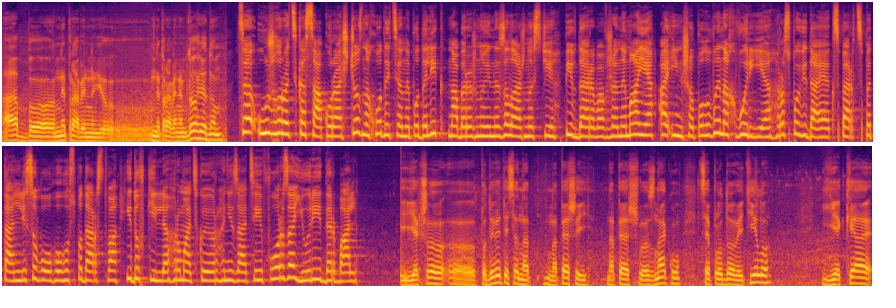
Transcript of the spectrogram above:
або неправильною, неправильним доглядом. Це Ужгородська сакура, що знаходиться неподалік набережної незалежності. Півдерева вже немає, а інша половина хворіє, розповідає експерт з питань лісового господарства і довкілля громадської організації Форза Юрій Дербаль. Якщо е, подивитися на, на, перший, на першу ознаку, це плодове тіло, яке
